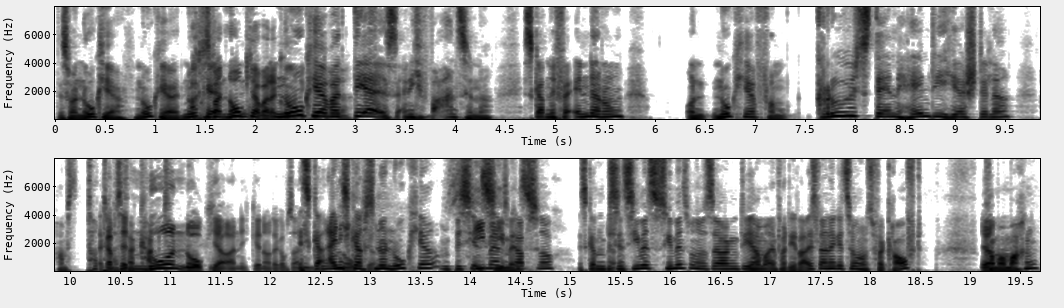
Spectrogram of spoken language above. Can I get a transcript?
Das war Nokia. Nokia. Nokia das war Nokia, war der Nokia war der ist eigentlich Wahnsinn. Ne? Es gab eine Veränderung und Nokia vom größten Handyhersteller haben es Da total gab's ja nur Nokia eigentlich, genau. Da gab's eigentlich es gab, nur eigentlich gab es nur Nokia, ein bisschen Siemens Siemens. gab's noch. Es gab ein bisschen Siemens. Siemens muss man sagen, die haben einfach die Reißleine gezogen, haben es verkauft. Ja. Kann man machen.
